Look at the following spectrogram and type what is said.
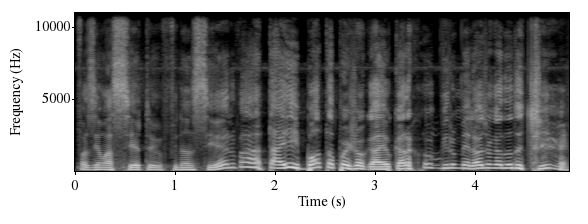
fazer um acerto financeiro. Ah, tá aí, bota pra jogar. E o cara vira o melhor jogador do time.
